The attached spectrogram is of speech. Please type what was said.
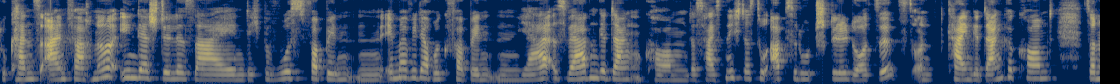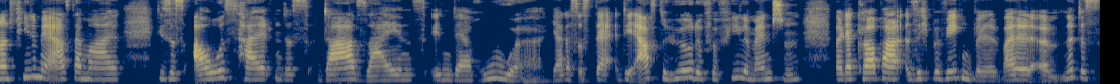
Du kannst einfach ne, in der Stille sein, dich bewusst verbinden, immer wieder rückverbinden. Ja, es werden Gedanken kommen. Das heißt nicht, dass du absolut still dort sitzt und kein Gedanke kommt, sondern vielmehr erst einmal dieses Aushalten des Daseins in der Ruhe. Ja, das ist der, die erste Hürde für viele Menschen, weil der Körper sich bewegen will, weil äh, ne, das,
